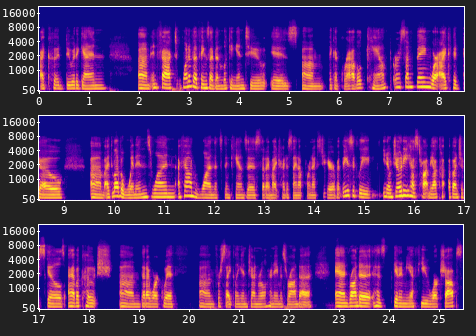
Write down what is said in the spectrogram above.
I could do it again. Um, in fact, one of the things I've been looking into is um, like a gravel camp or something where I could go. Um, I'd love a women's one. I found one that's in Kansas that I might try to sign up for next year. But basically, you know, Jody has taught me a, a bunch of skills. I have a coach um, that I work with um, for cycling in general. Her name is Rhonda, and Rhonda has given me a few workshops,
